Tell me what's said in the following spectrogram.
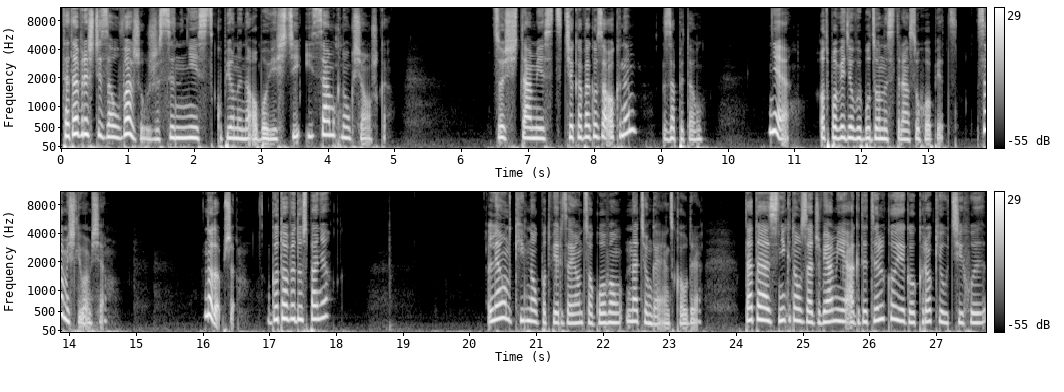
Tata wreszcie zauważył, że syn nie jest skupiony na opowieści i zamknął książkę. Coś tam jest ciekawego za oknem? Zapytał. Nie, odpowiedział wybudzony z transu chłopiec. Zamyśliłam się. No dobrze. Gotowy do spania? Leon kiwnął potwierdzająco głową, naciągając kołdrę. Tata zniknął za drzwiami, a gdy tylko jego kroki ucichły,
